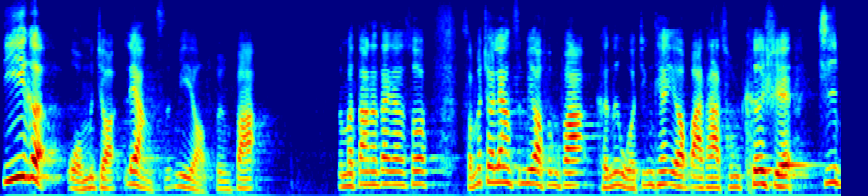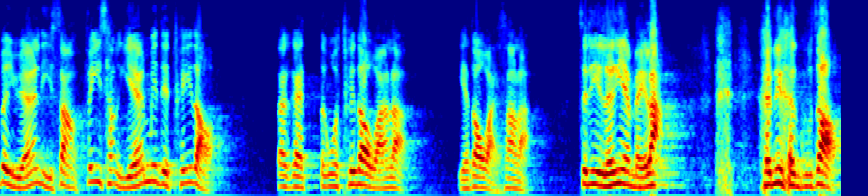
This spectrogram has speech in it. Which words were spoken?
第一个，我们叫量子密钥分发。那么当然，大家说什么叫量子密钥分发？可能我今天要把它从科学基本原理上非常严密的推导，大概等我推导完了，也到晚上了。这里人也没了，肯定很枯燥，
